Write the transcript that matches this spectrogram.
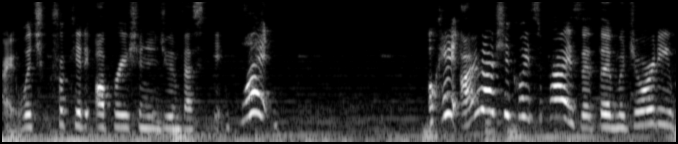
Alright, which crooked operation did you investigate? What? Okay, I'm actually quite surprised that the majority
